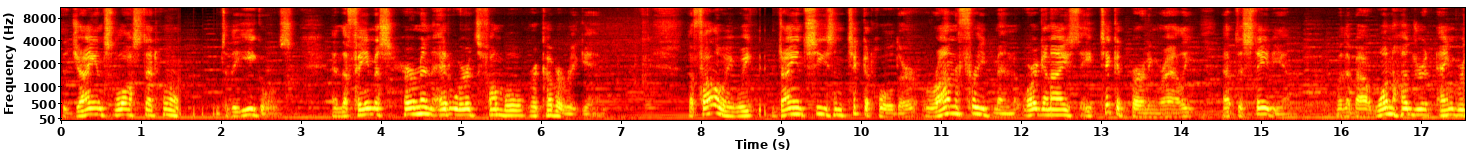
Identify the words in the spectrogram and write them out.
the Giants lost at home to the Eagles in the famous Herman Edwards fumble recovery game. The following week, the Giants season ticket holder Ron Friedman organized a ticket burning rally at the stadium with about 100 angry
